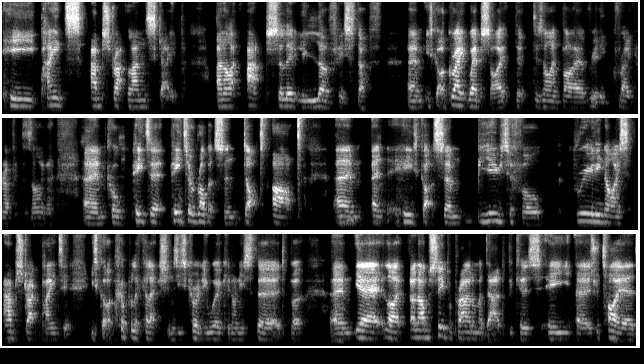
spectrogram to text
he paints abstract landscape. And I absolutely love his stuff. Um, he's got a great website that designed by a really great graphic designer um, called Peter Peter Robertson dot art, um, and he's got some beautiful really nice abstract painting. He's got a couple of collections. He's currently working on his third, but um, yeah, like, and I'm super proud of my dad because he uh, is retired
